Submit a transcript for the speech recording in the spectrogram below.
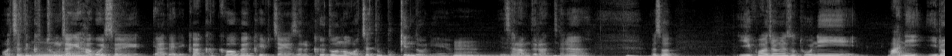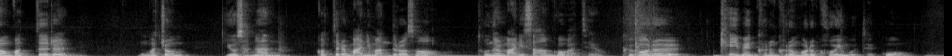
어쨌든 그 음. 통장에 하고 있어야 되니까 카카오뱅크 입장에서는 그 돈은 어쨌든 묶인 돈이에요. 음. 이 사람들한테는. 그래서 이 과정에서 돈이 많이 이런 것들을 뭔가 좀 요상한 것들을 많이 만들어서 음. 돈을 많이 쌓은 것 같아요. 그거를 K뱅크는 그런 거를 거의 못했고 음.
